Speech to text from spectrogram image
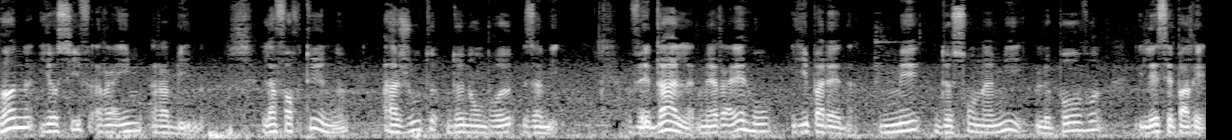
Hon Yosif Raim Rabim. La fortune ajoute de nombreux amis. Vedal Meraehu Yipared. Mais de son ami le pauvre, il est séparé.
